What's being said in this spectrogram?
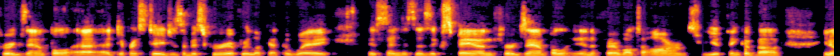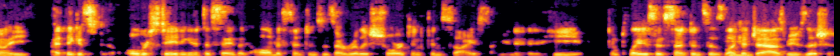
for example, at, at, different stages of his career. If we look at the way his sentences expand, for example, in A Farewell to Arms, you think about, you know, he, I think it's overstating it to say that all of his sentences are really short and concise. I mean, he plays his sentences like mm-hmm. a jazz musician,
